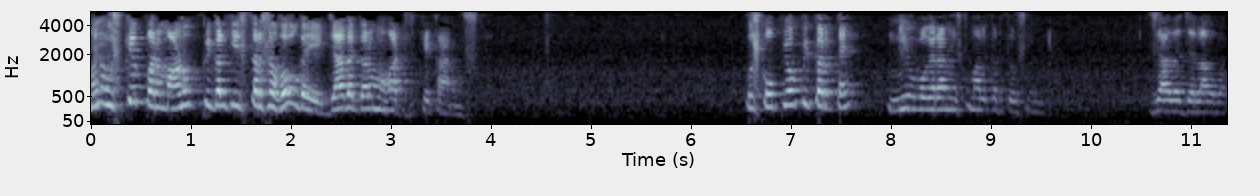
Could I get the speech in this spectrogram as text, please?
मैंने उसके परमाणु पिघल के इस तरह से हो गए, ज़्यादा गर्म हट के कारण से। उसको उपयोग भी करते हैं। नींव वगैरह में इस्तेमाल करते हैं उस ज़्यादा जला हुआ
